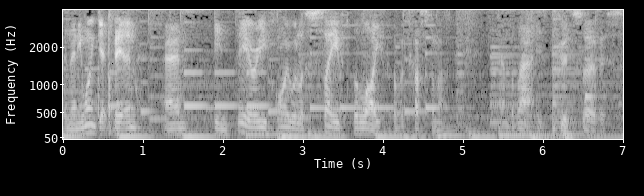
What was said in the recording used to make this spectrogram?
and then he won't get bitten and in theory I will have saved the life of a customer and that is good service.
